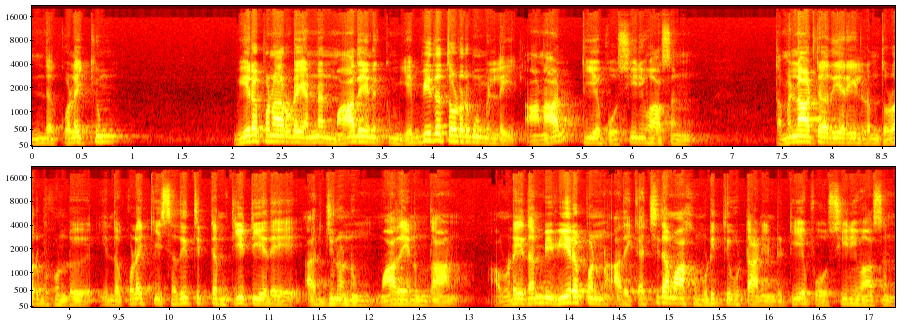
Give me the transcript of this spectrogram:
இந்த கொலைக்கும் வீரப்பனாருடைய அண்ணன் மாதையனுக்கும் எவ்வித தொடர்பும் இல்லை. ஆனால் டிஎப்ஓ சீனிவாசன் தமிழ்நாட்டு அதிகாரிகளிடம் தொடர்பு கொண்டு இந்த கொலைக்கு சதித்திட்டம் தீட்டியதே அர்ஜுனனும் மாதையனும் தான். அவனுடைய தம்பி வீரப்பன் அதை கச்சிதமாக முடித்து விட்டான் என்று டிஎஃப்ஓ சீனிவாசன்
